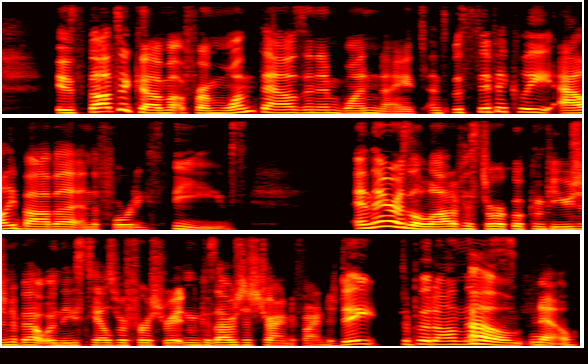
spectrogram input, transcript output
is thought to come from 1001 Nights and specifically Ali Baba and the 40 Thieves. And there is a lot of historical confusion about when these tales were first written because I was just trying to find a date to put on this. Oh, no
